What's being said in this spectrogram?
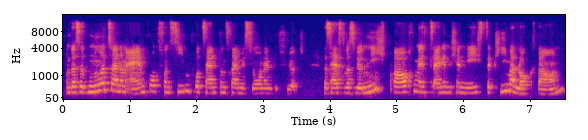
und das hat nur zu einem Einbruch von sieben Prozent unserer Emissionen geführt. Das heißt, was wir nicht brauchen, ist eigentlich ein nächster Klimalockdown,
